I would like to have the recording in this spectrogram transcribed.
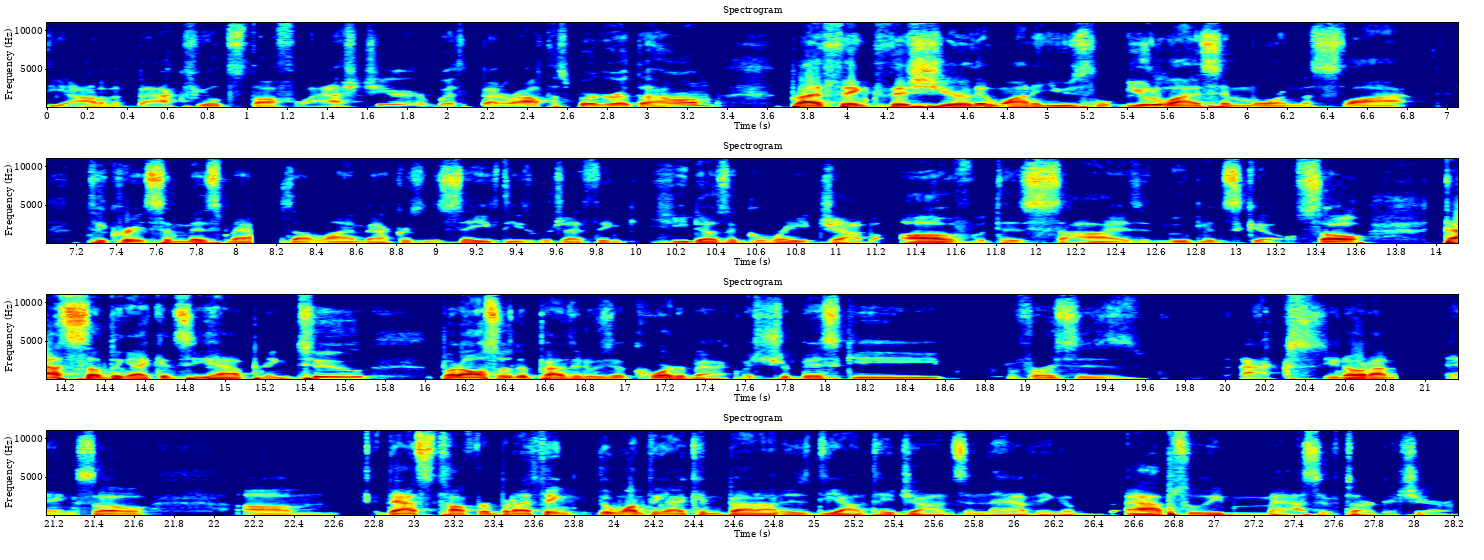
the out of the backfield stuff last year with Ben Roethlisberger at the helm. But I think this year they want to use utilize him more in the slot to create some mismatches on linebackers and safeties, which I think he does a great job of with his size and movement skill. So that's something I can see happening too. But also depends on who's at quarterback, Mitch Trubisky versus X. You know what I'm saying? So um, that's tougher. But I think the one thing I can bet on is Diontae Johnson having a absolutely massive target share.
